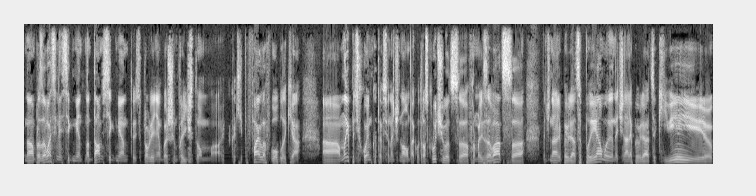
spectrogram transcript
на образовательный сегмент, на дам сегмент, то есть управление большим количеством э, каких-то файлов в облаке. Ну и потихоньку это все начинало так вот раскручиваться, формализоваться, начинали появляться ПМы, начинали появляться QA,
